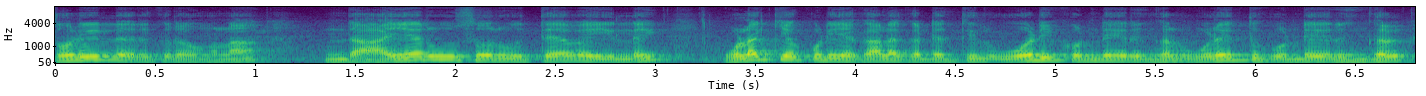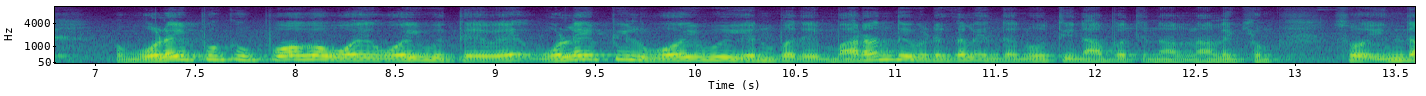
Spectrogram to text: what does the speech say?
தொழிலில் இருக்கிறவங்களாம் இந்த அயர்வு சோர்வு தேவையில்லை. உழைக்கக்கூடிய காலகட்டத்தில் ஓடிக்கொண்டே இருங்கள் உழைத்து கொண்டே இருங்கள். உழைப்புக்கு போக ஓய் ஓய்வு தேவை. உழைப்பில் ஓய்வு என்பதை மறந்து விடுங்கள் இந்த நூற்றி நாற்பத்தி நாலு நாளைக்கும். ஸோ இந்த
